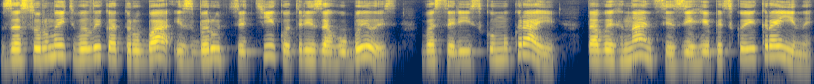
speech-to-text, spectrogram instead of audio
засурмить велика труба, і зберуться ті, котрі загубились в Асирійському краї та вигнанці з єгипетської країни,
